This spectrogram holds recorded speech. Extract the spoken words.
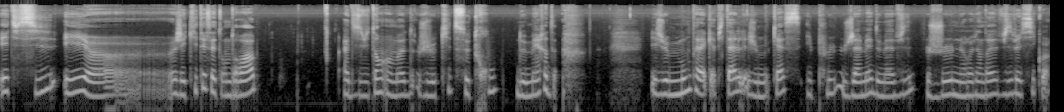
est ici et j'ai quitté cet endroit à 18 ans en mode je quitte ce trou de merde et je monte à la capitale, je me casse et plus jamais de ma vie je ne reviendrai vivre ici quoi.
